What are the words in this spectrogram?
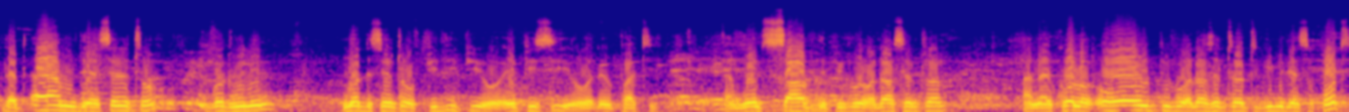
that I am their senator, God willing, not the senator of PDP or APC or whatever party. I'm going to serve the people of Adama Central and I call on all people of Adama Central to give me their support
